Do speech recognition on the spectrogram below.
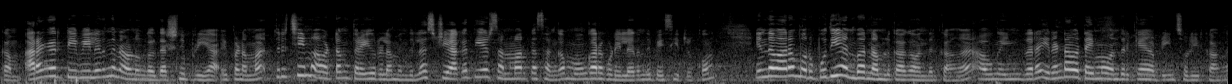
வணக்கம். அரங்கர் டிவியிலிருந்து நான் உங்கள் தர்ஷினி பிரியா. இப்போ நம்ம திருச்சி மாவட்டம் துறையூரில் அமைந்துள்ள ஸ்ரீ அகத்தியர் சன்மார்க்க சங்கம் மூங்காரக்குடியிலேருந்து பேசிகிட்டு இருக்கோம் இந்த வாரம் ஒரு புதிய அன்பர் நம்மளுக்காக வந்திருக்காங்க. அவங்க இந்த தடவை இரண்டாவது டைமாக வந்திருக்கேன் அப்படின்னு சொல்லியிருக்காங்க.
